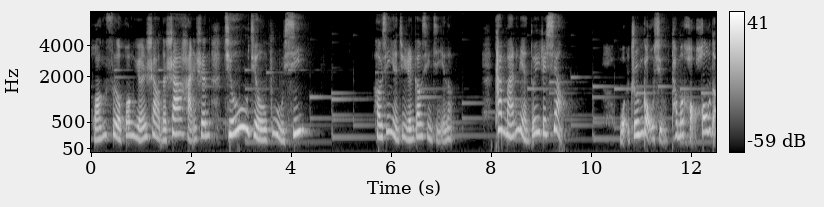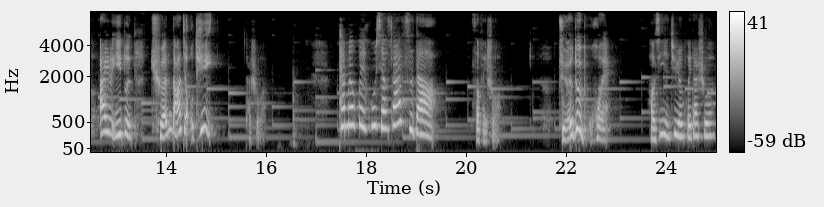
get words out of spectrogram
黄色荒原上的沙喊声久久不息。好心眼巨人高兴极了，他满脸堆着笑：“我真高兴，他们好好的挨了一顿拳打脚踢。”他说：“他们会互相杀死的。”索菲说：“绝对不会。”好心眼巨人回答说：“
